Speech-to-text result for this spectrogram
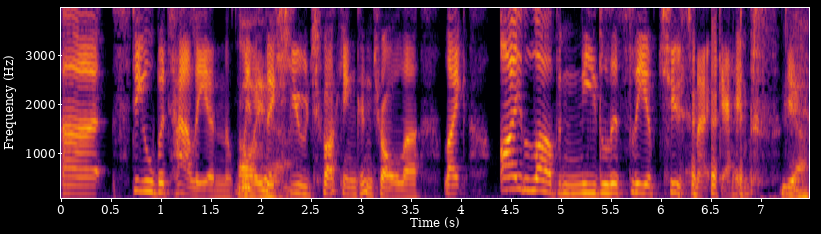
uh Steel Battalion with Oh, the huge fucking controller. Like I love needlessly obtuse mech games. Yeah.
